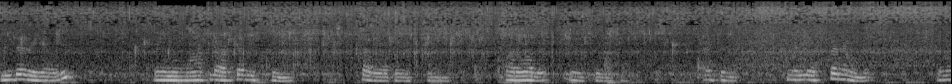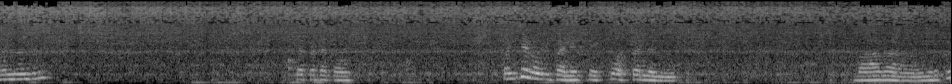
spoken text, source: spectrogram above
ముందే వేయాలి. నేను మాట్లాడితే వేసుకున్నాను తర్వాత వేసుకున్నాను పర్వాలేదు వేసేది అయితే స్మెల్ వస్తూనే ఉంది ఏమన్నాడు టక కొంచెం ఉల్లిపాయలు వేస్తే ఎక్కువ వస్తలేదు బాగా ఎందుకు?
